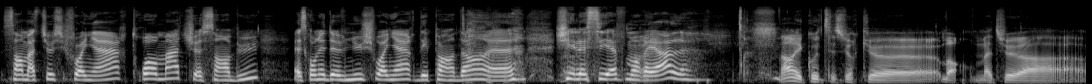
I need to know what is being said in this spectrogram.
sans Mathieu Choignard, trois matchs sans but. Est-ce qu'on est devenu Choignard dépendant euh, chez le CF Montréal? Non, écoute, c'est sûr que bon, Mathieu a,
